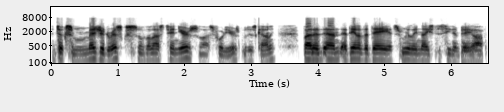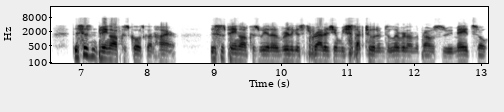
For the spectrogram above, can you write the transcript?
and took some measured risks over the last 10 years, the last 40 years, but who's counting? But at, and at the end of the day, it's really nice to see them pay off. This isn't paying off because gold's gone higher. This is paying off because we had a really good strategy and we stuck to it and delivered on the promises we made. So,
